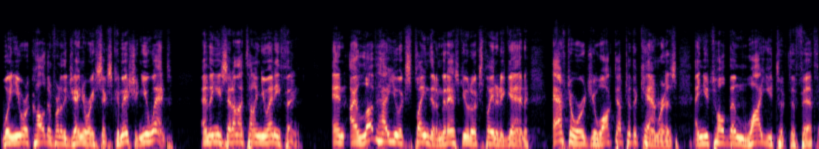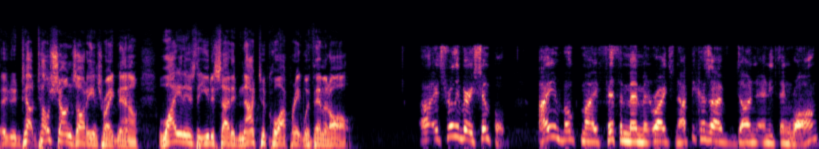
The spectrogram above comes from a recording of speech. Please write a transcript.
when you were called in front of the January 6th commission, you went and then you said, I'm not telling you anything. And I love how you explained it. I'm going to ask you to explain it again. Afterwards, you walked up to the cameras and you told them why you took the fifth. Uh, Tell, tell Sean's audience right now why it is that you decided not to cooperate with them at all. Uh, it's really very simple. I invoked my Fifth Amendment rights not because I've done anything wrong,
